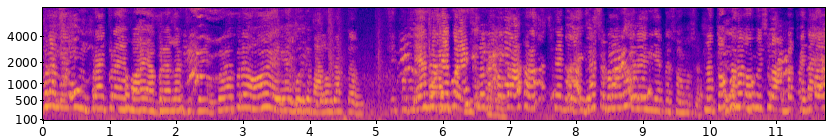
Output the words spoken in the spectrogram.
মানে প্রায় প্রায় হয় আবার হয় ভালো ডাক্তার। তখন হয়েছিল, আব্বা খাইতে পারে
